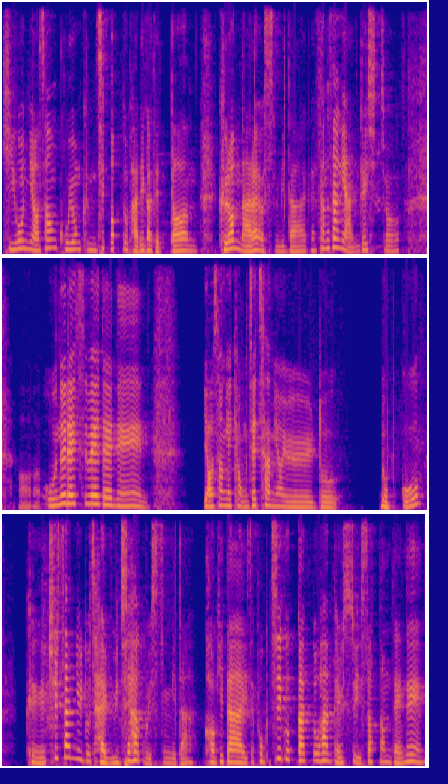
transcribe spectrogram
기혼 여성 고용 금지법도 발의가 됐던 그런 나라였습니다. 그러니까 상상이 안 되시죠. 어, 오늘의 스웨덴은 여성의 경제 참여율도 높고 그 출산율도 잘 유지하고 있습니다. 거기다 이제 복지국가 또한 될 수 있었던 데는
